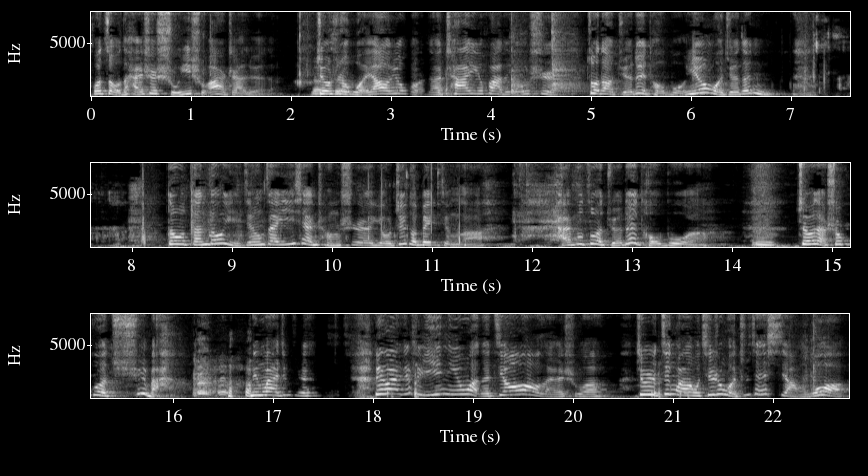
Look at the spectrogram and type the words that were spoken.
我走的还是数一数二战略的，就是我要用我的差异化的优势做到绝对头部，因为我觉得你都咱都已经在一线城市有这个背景了，还不做绝对头部，嗯，这有点说不过去吧。另外就是，另外就是以你我的骄傲来说，就是尽管我其实我之前想过。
